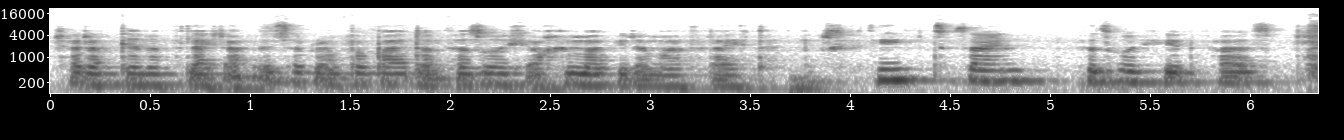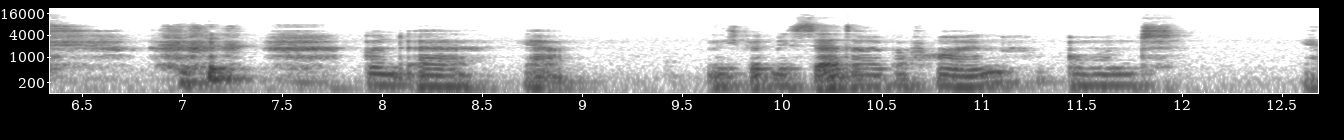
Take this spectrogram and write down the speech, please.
Schaut auch gerne vielleicht auf Instagram vorbei, dort versuche ich auch immer wieder mal vielleicht aktiv zu sein. Versuche ich jedenfalls. und äh, ja, ich würde mich sehr darüber freuen. Und ja,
